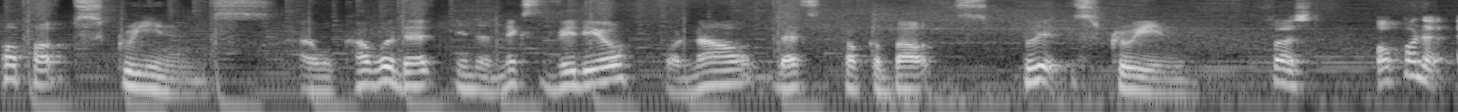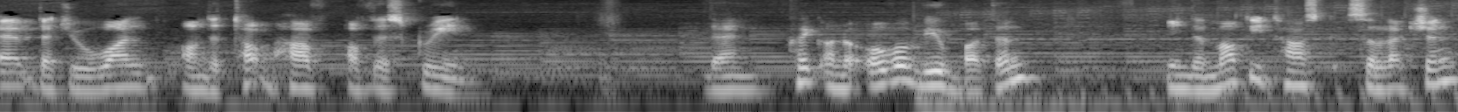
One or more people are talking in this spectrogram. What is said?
pop-up screens. I will cover that in the next video. For now, let's talk about split screen. First, open the app that you want on the top half of the screen. Then click on the overview button. In the multitask selection,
